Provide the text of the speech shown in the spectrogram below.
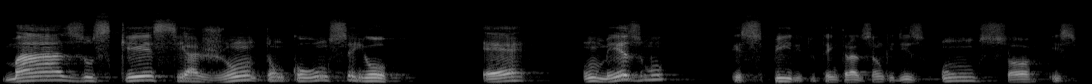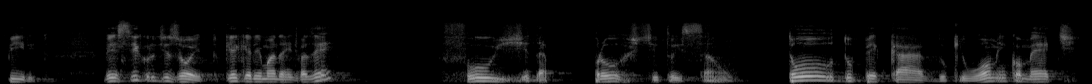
Mas os que se ajuntam com um Senhor é um mesmo espírito. Tem tradução que diz um só espírito. Versículo 18. O que, que ele manda a gente fazer? Fuge da prostituição. Todo pecado que o homem comete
